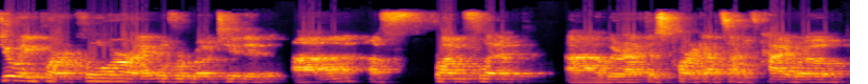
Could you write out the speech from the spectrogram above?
doing parkour. I over rotated uh, a front flip. Uh, we were at this park outside of Cairo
